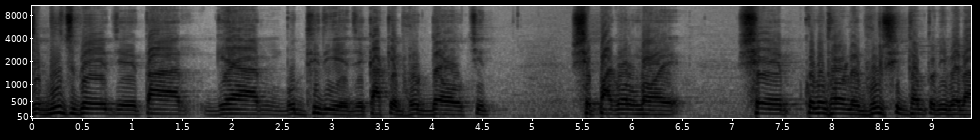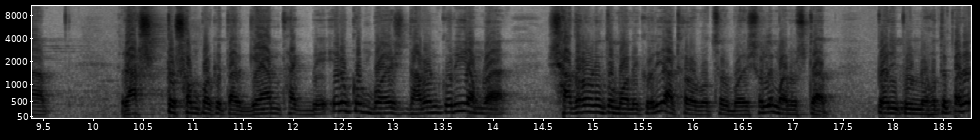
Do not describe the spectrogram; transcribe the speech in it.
যে বুঝবে যে তার জ্ঞান, বুদ্ধি দিয়ে যে কাকে ভোট দেওয়া উচিত, সে পাগল নয়, সে কোনো ধরনের ভুল সিদ্ধান্ত নিবে না রাষ্ট্র সম্পর্কে তার জ্ঞান থাকবে, এরকম বয়স ধারণ করি আমরা সাধারণত মনে করি আঠারো বছর বয়স হলে মানুষটা পরিপূর্ণ হতে পারে।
